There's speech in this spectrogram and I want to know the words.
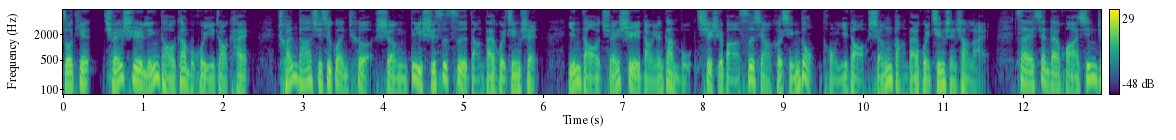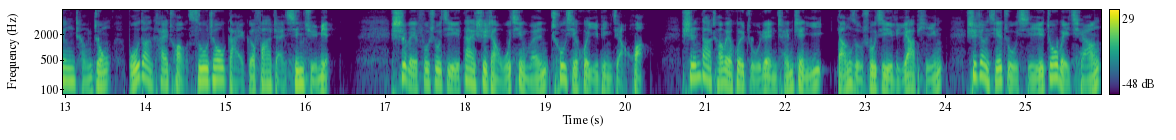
昨天，全市领导干部会议召开，传达学习贯彻省第十四次党代会精神，引导全市党员干部切实把思想和行动统一到省党代会精神上来，在现代化新征程中不断开创苏州改革发展新局面。市委副书记、代市长吴庆文出席会议并讲话。市人大常委会主任陈振一、党组书记李亚平、市政协主席周伟强、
